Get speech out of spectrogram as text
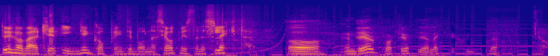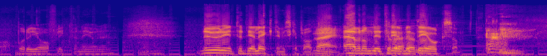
Du har verkligen ingen koppling till Bollnäs. Jag har åtminstone släkt här. och en del plockar upp dialekter skitlätt. Ja, både jag och flickvännen gör det. Nu är det inte dialekten vi ska prata Nej, om, även om det är det trevligt det, heller. också.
